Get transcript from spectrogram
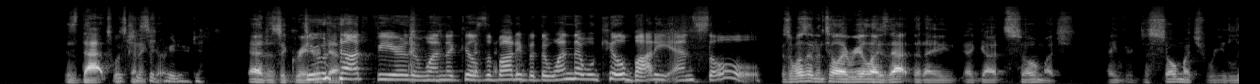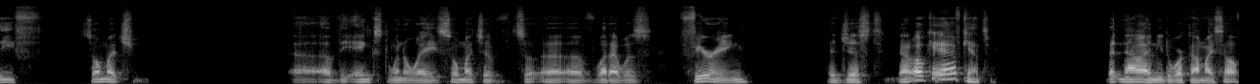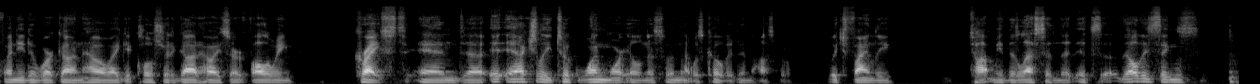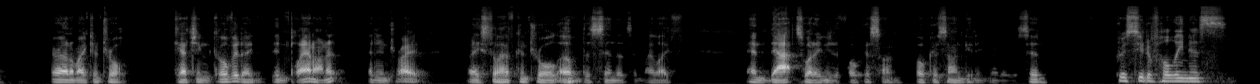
because that's what's going to kill. greater death. That is a greater Do death. not fear the one that kills the body, but the one that will kill body and soul. because it wasn't until I realized that that I I got so much I just so much relief, so much uh, of the angst went away, so much of so uh, of what I was fearing had just gone, okay, I have cancer. But now I need to work on myself. I need to work on how I get closer to God, how I start following Christ. And uh, it actually took one more illness, and that was COVID in the hospital, which finally taught me the lesson that it's uh, all these things are out of my control. Catching COVID, I didn't plan on it. I didn't try it, but I still have control of the sin that's in my life. And that's what I need to focus on. Focus on getting rid of the sin. Pursuit of holiness.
